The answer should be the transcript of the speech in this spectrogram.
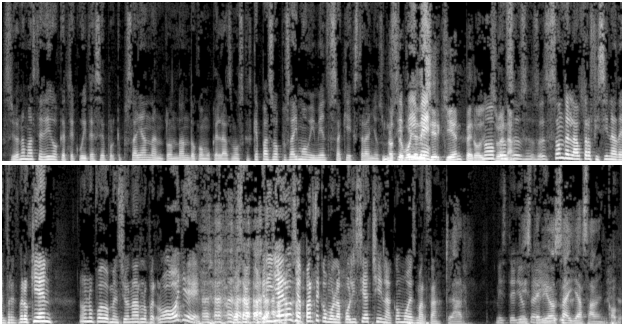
"Pues yo nada más te digo que te cuides, ¿eh? Porque pues ahí andan rondando como que las moscas. ¿Qué pasó? Pues hay movimientos aquí extraños. No Pues, te sí, voy a decir quién, pero No, suena. pero son de la otra oficina de enfrente. ¿Pero quién? No, no puedo mencionarlo, pero oye. O sea, grilleros y aparte como la policía china. ¿Cómo es, Marta? Claro. Misteriosa. Misteriosa y ya saben cómo.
